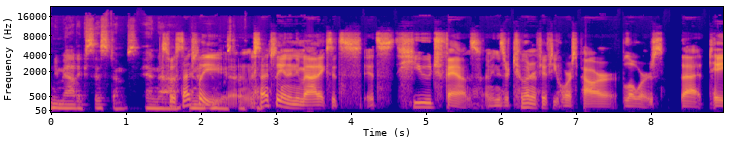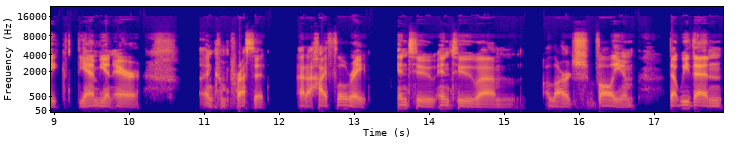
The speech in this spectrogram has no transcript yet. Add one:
pneumatic systems and uh, so essentially in uh, essentially in the pneumatics it's it's huge fans. I mean these are 250 horsepower blowers that take the ambient air and compress it at a high flow rate into into um, a large volume that we then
